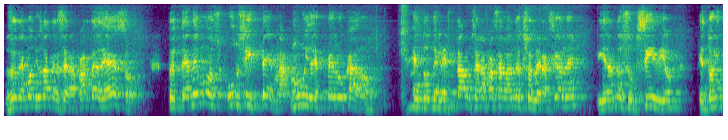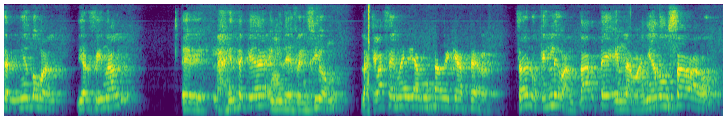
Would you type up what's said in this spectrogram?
No tenemos ni una tercera parte de eso. Entonces tenemos un sistema muy despelucado en donde el Estado se la pasa dando exoneraciones y dando subsidios, entonces interviniendo mal, y al final eh, la gente queda en indefensión, la clase media no sabe qué hacer, ¿Sabes lo que es levantarte en la mañana un sábado,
